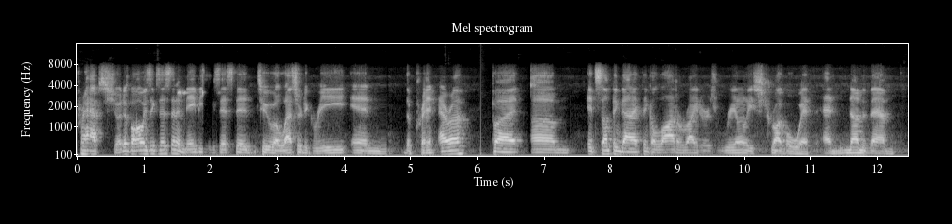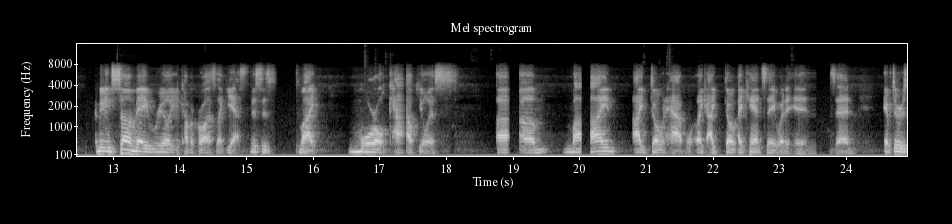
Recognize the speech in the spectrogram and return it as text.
perhaps should have always existed and maybe existed to a lesser degree in the print era but um, it's something that i think a lot of writers really struggle with and none of them i mean some may really come across like yes this is my moral calculus. Um, mine i don't have one like i don't i can't say what it is. And if there's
